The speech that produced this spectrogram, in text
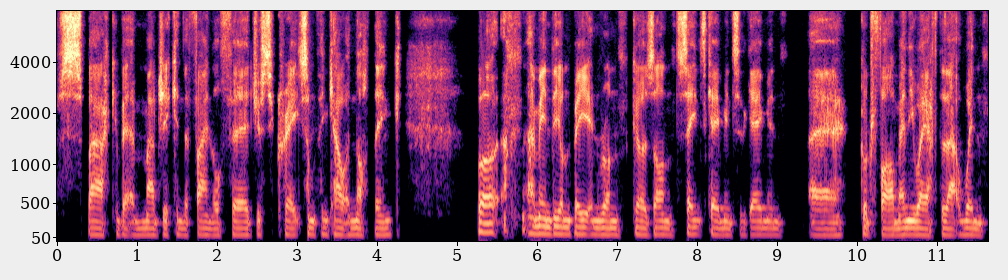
spark a bit of magic in the final third just to create something out of nothing. But I mean, the unbeaten run goes on. Saints came into the game in uh, good form anyway after that win.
